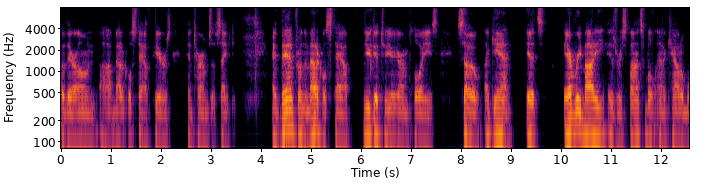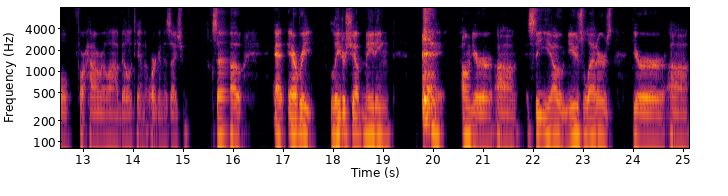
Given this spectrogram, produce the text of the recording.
of their own uh, medical staff peers in terms of safety. And then from the medical staff, you get to your employees. So again, it's everybody is responsible and accountable for high reliability in the organization. So at every leadership meeting, on your uh, CEO newsletters, your uh,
